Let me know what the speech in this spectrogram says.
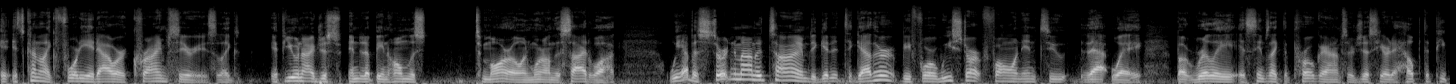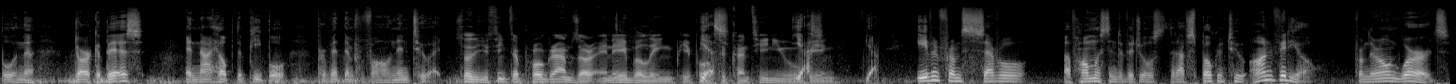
it's kind of like 48 hour crime series. Like if you and I just ended up being homeless tomorrow and we're on the sidewalk, we have a certain amount of time to get it together before we start falling into that way. But really, it seems like the programs are just here to help the people in the dark abyss and not help the people, prevent them from falling into it. So you think the programs are enabling people yes. to continue yes. being? Yeah. Even from several of homeless individuals that I've spoken to on video, from their own words,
